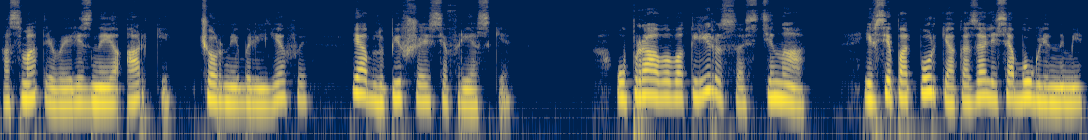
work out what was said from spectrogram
осматривая резные арки, черные барельефы и облупившиеся фрески. У правого клироса стена, и все подпорки оказались обугленными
